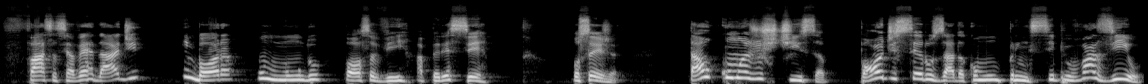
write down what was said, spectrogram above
faça-se a verdade, embora o mundo possa vir a perecer. Ou seja, tal como a justiça pode ser usada como um princípio vazio,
